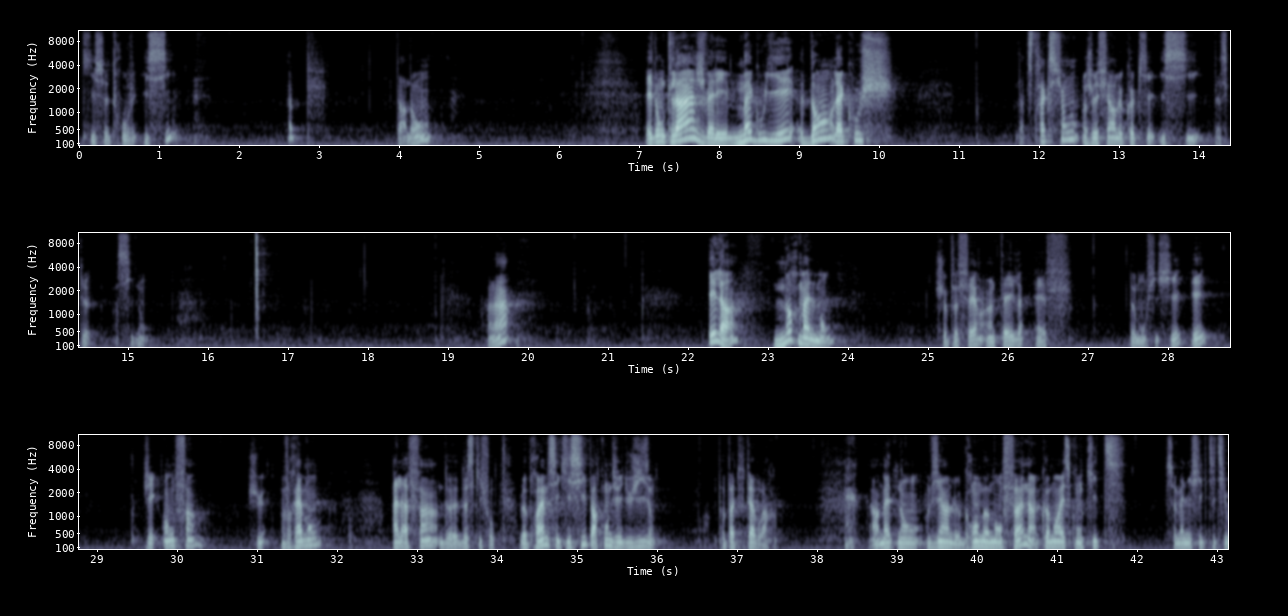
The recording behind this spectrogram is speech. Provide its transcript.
qui se trouve ici. Pardon. Et donc là, je vais aller magouiller dans la couche d'abstraction. Je vais faire le copier ici parce que sinon, Voilà. Et là, normalement, je peux faire un tail f de mon fichier et j'ai enfin, je suis vraiment à la fin de, ce qu'il faut. Le problème, c'est qu'ici, par contre, j'ai du JSON. On ne peut pas tout avoir. Alors maintenant vient le grand moment fun. Comment est-ce qu'on quitte ce magnifique TTY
